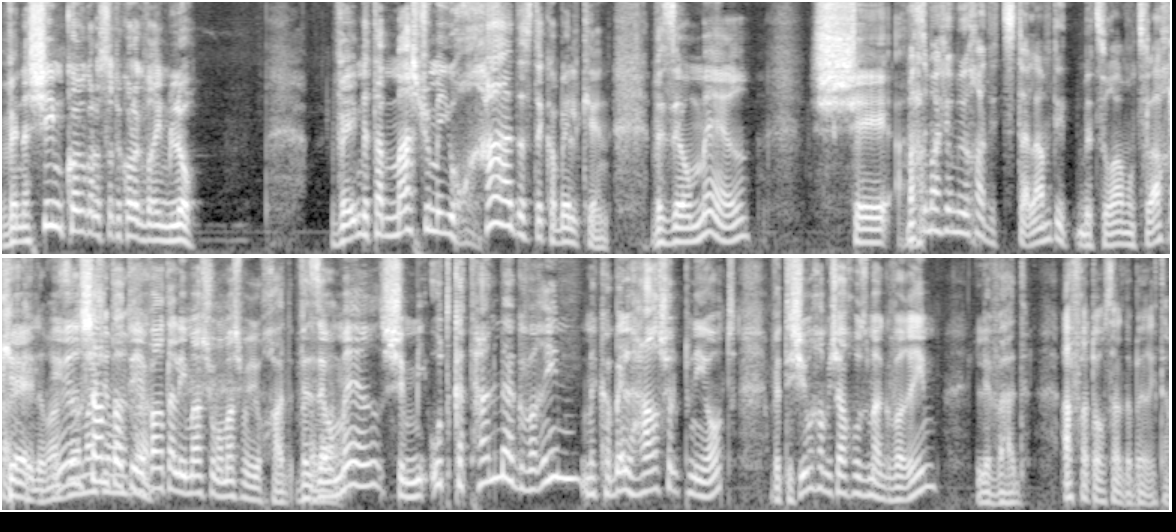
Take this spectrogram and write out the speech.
ונשים קודם כל עושות לכל הגברים לא. ואם אתה משהו מיוחד, אז תקבל כן. וזה אומר ש... מה זה משהו מיוחד הצטלמתי בצורה מוצלחת כן, כאילו, הרשמת אותי? העברת לי משהו ממש מיוחד. וזה. אומר שמיעוט קטן מהגברים מקבל הר של פניות, ו-95% מהגברים לבד. אף אחד לא רוצה לדבר איתם.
